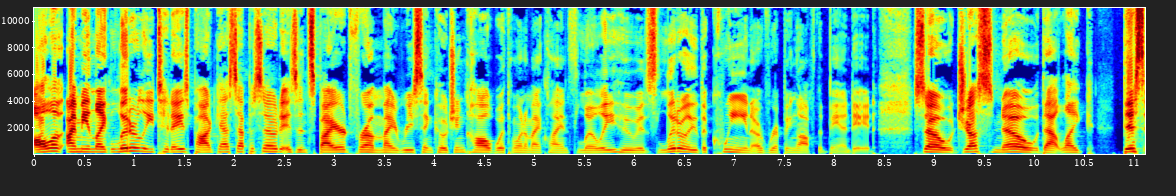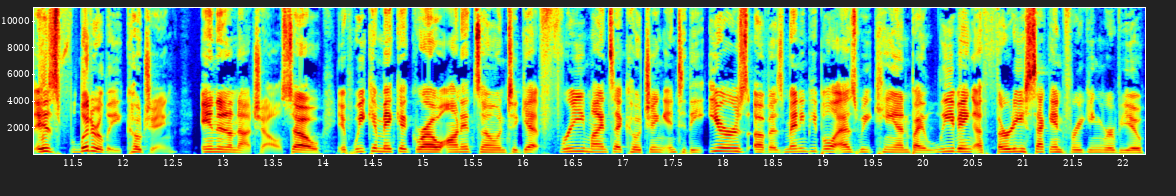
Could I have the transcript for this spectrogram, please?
all of i mean like literally today's podcast episode is inspired from my recent coaching call with one of my clients lily who is literally the queen of ripping off the band-aid. So just know that like this is literally coaching in a nutshell. So, if we can make it grow on its own to get free mindset coaching into the ears of as many people as we can by leaving a 30 second freaking review,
